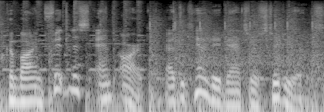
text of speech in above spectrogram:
Combine fitness and art at the Kennedy Dancer Studios.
